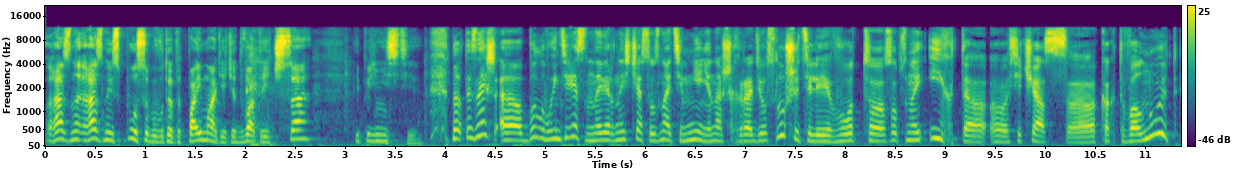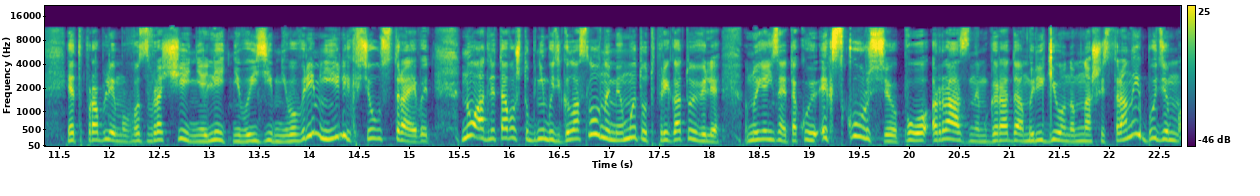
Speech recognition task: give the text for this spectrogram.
разные, разные способы вот это поймать эти 2-3 часа и перенести. Ну, ты знаешь, а, было бы интересно, наверное, сейчас узнать и мнение наших радиослушателей. Вот, а, собственно, их-то а, сейчас как-то волнует эта проблема возвращения летнего и зимнего времени или их все устраивает. Ну, а для того, чтобы не быть голословными, мы тут приготовили, ну, я не знаю, такую экскурсию по разным городам и регионам нашей страны. Будем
